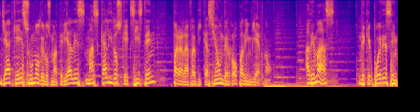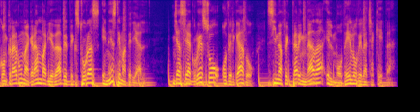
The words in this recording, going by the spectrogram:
ya que es uno de los materiales más cálidos que existen para la fabricación de ropa de invierno. Además, de que puedes encontrar una gran variedad de texturas en este material, ya sea grueso o delgado, sin afectar en nada el modelo de la chaqueta.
